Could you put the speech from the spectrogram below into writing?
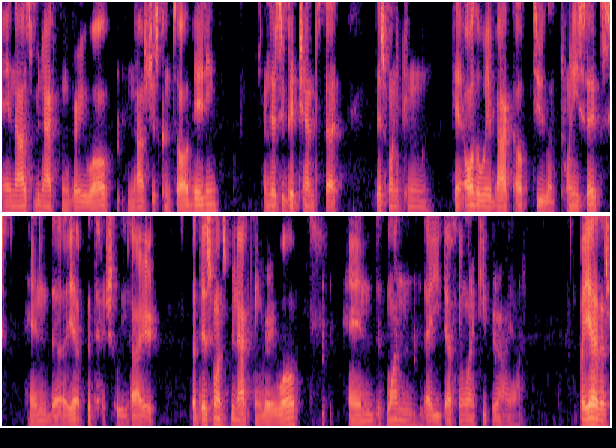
and now it's been acting very well. And now it's just consolidating, and there's a good chance that this one can get all the way back up to like 26, and uh, yeah, potentially higher. But this one's been acting very well, and one that you definitely want to keep your eye on. But yeah, that's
